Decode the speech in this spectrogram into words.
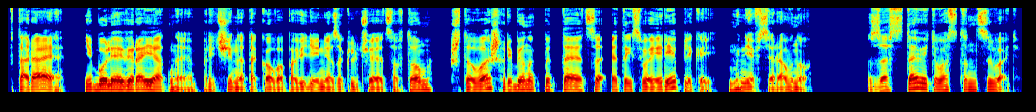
Вторая и более вероятная причина такого поведения заключается в том, что ваш ребенок пытается этой своей репликой «мне все равно» заставить вас танцевать.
